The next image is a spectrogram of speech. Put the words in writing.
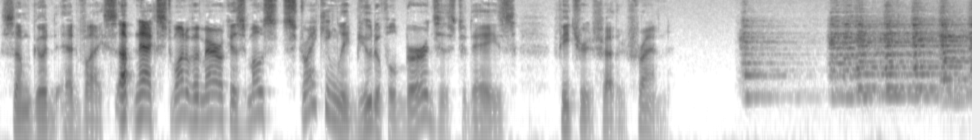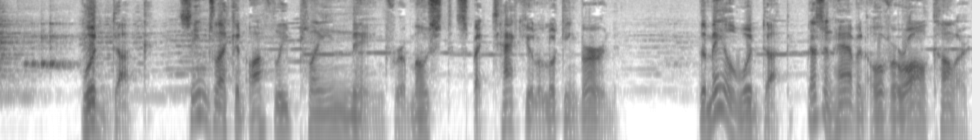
some good advice. Up next, one of America's most strikingly beautiful birds is today's featured feathered friend. Wood duck seems like an awfully plain name for a most spectacular looking bird. The male wood duck doesn't have an overall color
